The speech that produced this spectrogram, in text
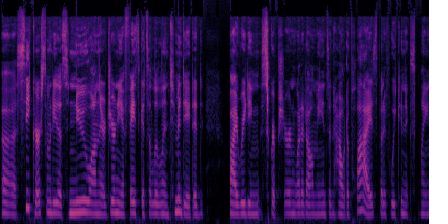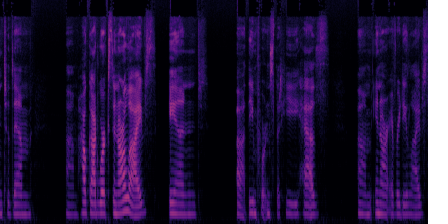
a seeker, somebody that's new on their journey of faith, gets a little intimidated by reading scripture and what it all means and how it applies. But if we can explain to them um, how God works in our lives and uh, the importance that He has um, in our everyday lives,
